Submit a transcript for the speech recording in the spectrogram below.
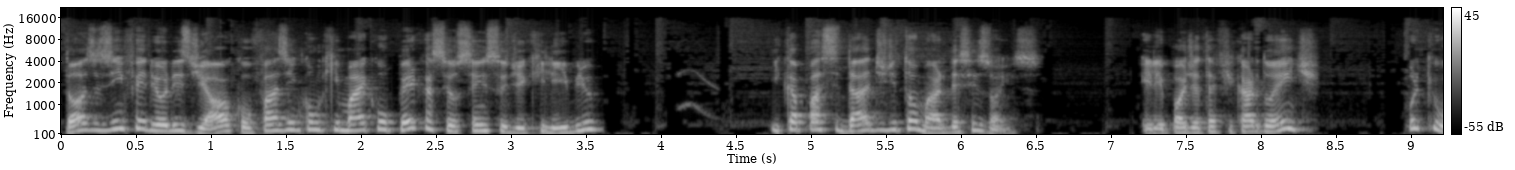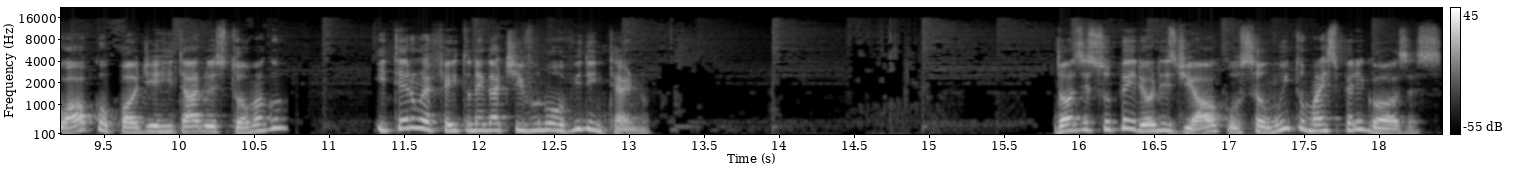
Doses inferiores de álcool fazem com que Michael perca seu senso de equilíbrio e capacidade de tomar decisões. Ele pode até ficar doente, porque o álcool pode irritar o estômago e ter um efeito negativo no ouvido interno. Doses superiores de álcool são muito mais perigosas,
